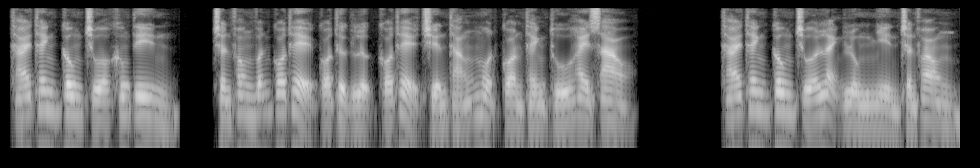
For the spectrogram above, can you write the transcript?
Thái thanh công chúa không tin, Trần Phong vẫn có thể có thực lực có thể chiến thắng một con thánh thú hay sao? Thái thanh công chúa lạnh lùng nhìn Trần Phong,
